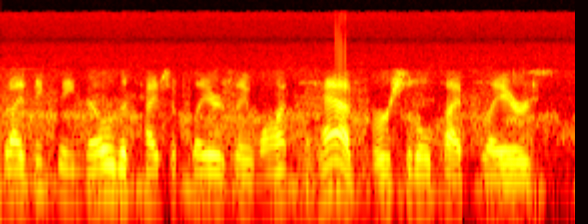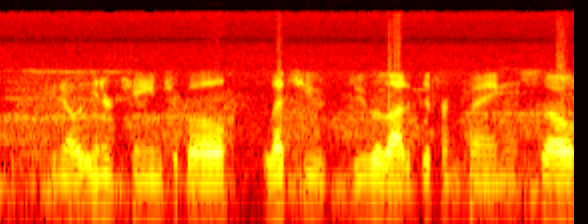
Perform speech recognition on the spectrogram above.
but I think they know the types of players they want to have. Versatile type players, you know, interchangeable, let you do a lot of different things. So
